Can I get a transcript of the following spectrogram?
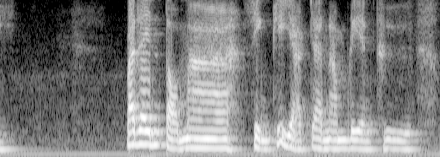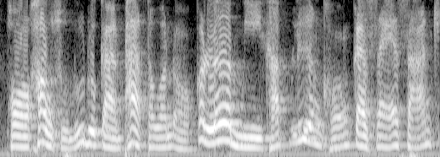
ดี ประเด็นต่อมาสิ่งที่อยากจะนำเรียนคือ พอเข้าสู่ฤดูกาลภาคตะวันออกก็เริ่มมีครับ เรื่องของกระแสสารเค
